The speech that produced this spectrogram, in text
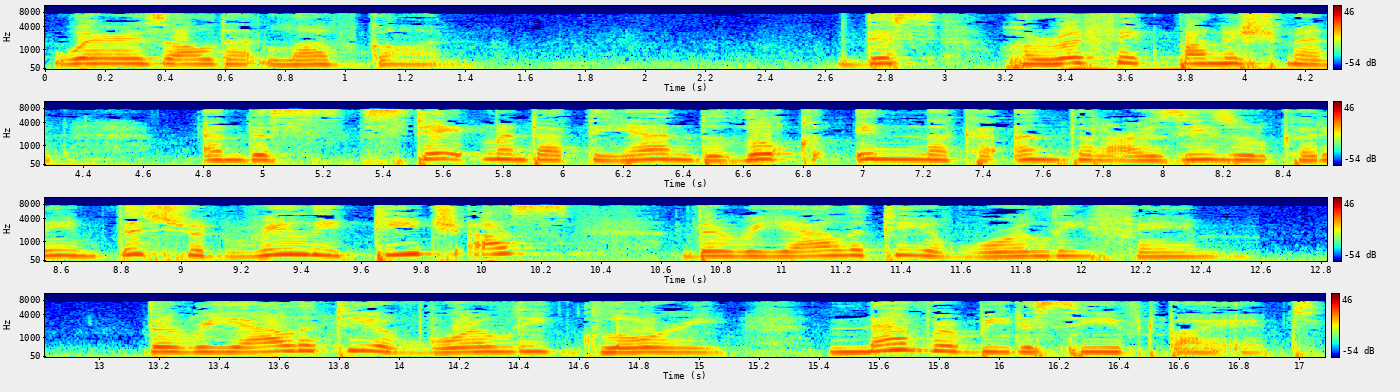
Where is all that love gone? This horrific punishment and this statement at the end, ذُقْ إِنَّكَ أَنْتَ الْعَزِيزُ الْكَرِيمُ This should really teach us the reality of worldly fame. The reality of worldly glory. Never be deceived by it.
